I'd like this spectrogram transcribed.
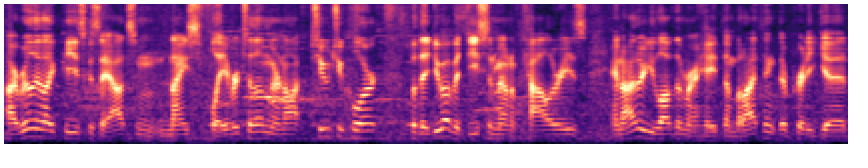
I really like peas because they add some nice flavor to them. They're not too, too caloric, but they do have a decent amount of calories, and either you love them or hate them, but I think they're pretty good.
